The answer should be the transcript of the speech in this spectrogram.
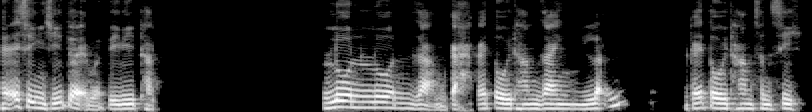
Hễ sinh trí tuệ và từ bi thật, luôn luôn giảm cả cái tôi tham danh lẫn cái tôi tham sân si.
